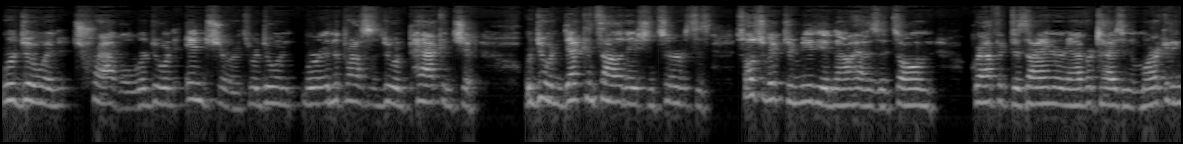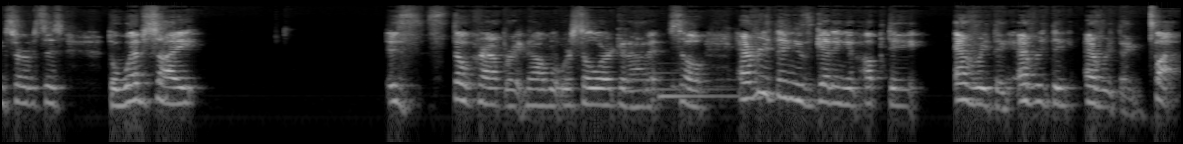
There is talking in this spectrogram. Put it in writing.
we're doing travel, we're doing insurance, we're doing, we're in the process of doing pack and ship, we're doing debt consolidation services. Social Victory Media now has its own graphic designer and advertising and marketing services. The website is still crap right now, but we're still working on it. So everything is getting an update. Everything, everything, everything. But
